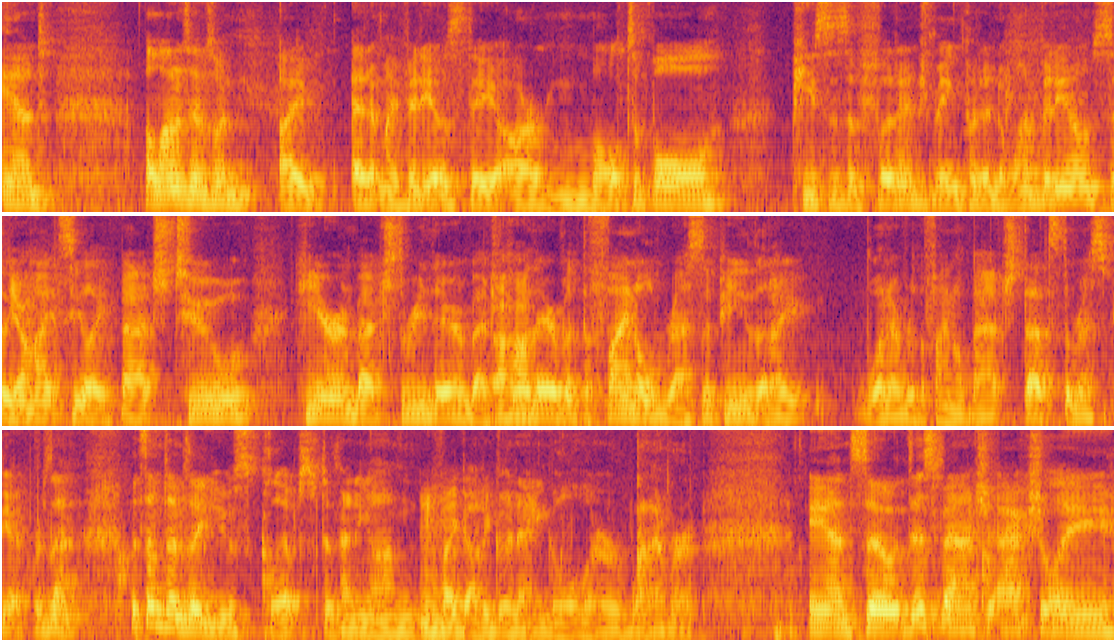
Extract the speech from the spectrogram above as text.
And a lot of times when I edit my videos, they are multiple pieces of footage being put into one video. So Yeah. you might see like batch two here and batch three there and batch Uh-huh. four there, but the final recipe that I whatever the final batch that's the recipe i present. But sometimes i use clips depending on if i mm-hmm. got a good angle or whatever. And so this batch actually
